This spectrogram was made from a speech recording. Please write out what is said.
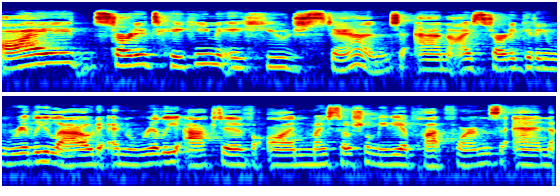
I started taking a huge stand and I started getting really loud and really active on my social media platforms and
